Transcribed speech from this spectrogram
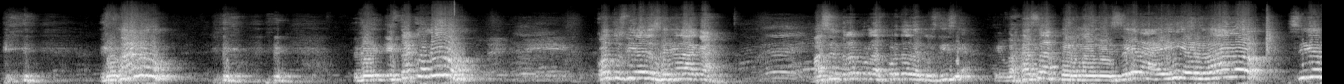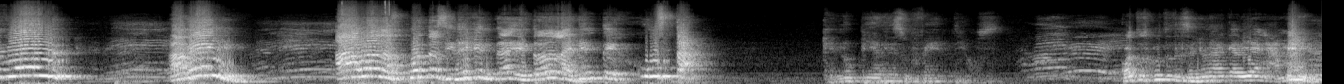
Hermano, ¿está conmigo? ¿Cuántos viene el Señor acá? Vas a entrar por las puertas de justicia. Vas a permanecer ahí, hermano. Sigue fiel. Amén. Abran las puertas y dejen entrar a la gente justa. Que no pierde su fe en Dios. ¿Cuántos justos del Señor acá habían? Amén.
